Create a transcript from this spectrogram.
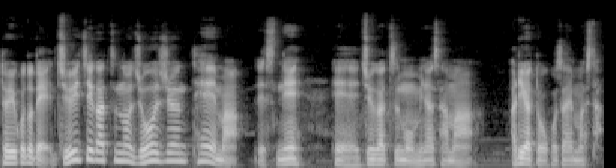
ということで、11月の上旬テーマですね。えー、10月も皆様ありがとうございました。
